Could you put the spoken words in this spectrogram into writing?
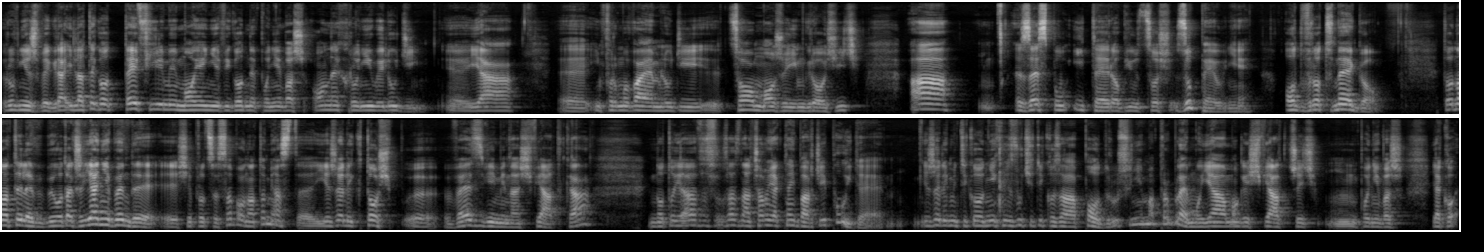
również wygra. I dlatego te filmy moje niewygodne, ponieważ one chroniły ludzi. E, Ja e, informowałem ludzi, co może im grozić, a zespół IT robił coś zupełnie odwrotnego. To na tyle by było. Także ja nie będę e, się procesował, natomiast e, jeżeli ktoś e, wezwie mnie na świadka, no to ja zaznaczam, jak najbardziej pójdę. Jeżeli mi tylko, niech mnie zwróci tylko za podróż, nie ma problemu. Ja mogę świadczyć, mm, ponieważ jako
